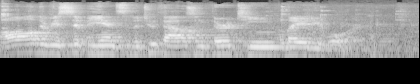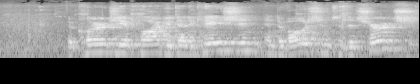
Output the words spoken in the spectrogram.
all the recipients of the 2013 Laity Award. The clergy applaud your dedication and devotion to the church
